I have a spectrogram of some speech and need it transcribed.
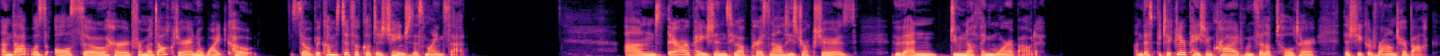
And that was also heard from a doctor in a white coat. So it becomes difficult to change this mindset. And there are patients who have personality structures who then do nothing more about it. And this particular patient cried when Philip told her that she could round her back.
